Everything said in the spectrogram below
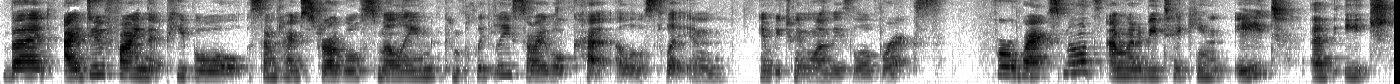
but I do find that people sometimes struggle smelling completely, so I will cut a little slit in, in between one of these little bricks. For wax melts, I'm going to be taking eight of each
